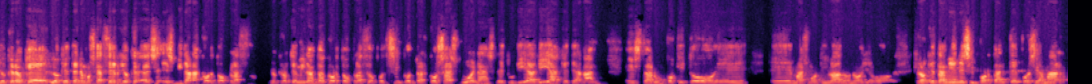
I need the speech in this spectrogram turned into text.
yo creo que lo que tenemos que hacer yo creo, es, es, mirar a corto plazo. Yo creo que mirando a corto plazo puedes encontrar cosas buenas de tu día a día que te hagan estar un poquito eh, eh, más motivado. ¿no? Yo creo que también es importante pues, llamar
